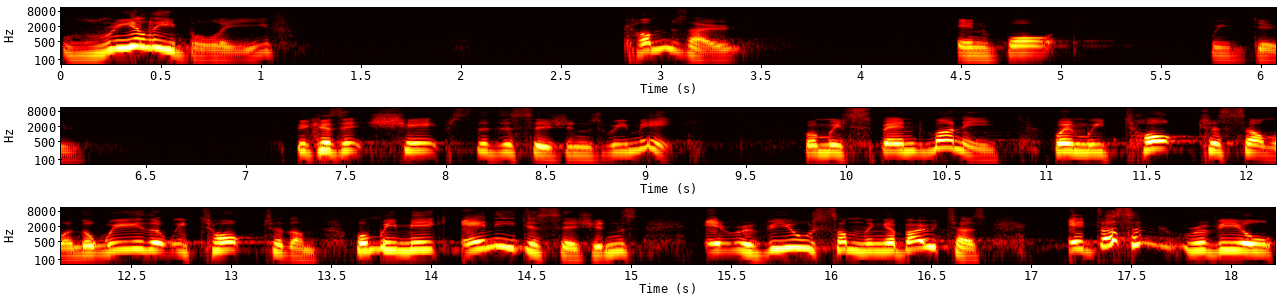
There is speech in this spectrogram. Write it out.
really believe comes out in what we do because it shapes the decisions we make. When we spend money, when we talk to someone, the way that we talk to them, when we make any decisions, it reveals something about us. It doesn't reveal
